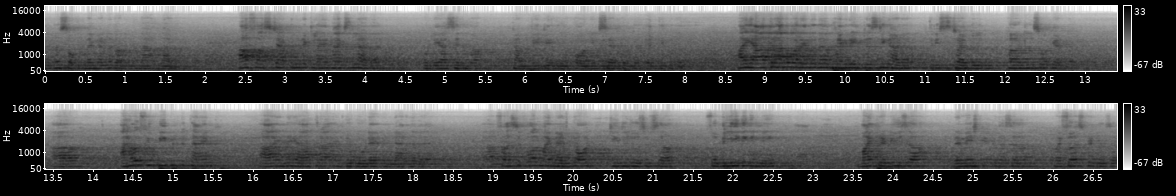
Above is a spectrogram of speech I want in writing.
എന്ന സ്വപ്നം കണ്ട് തുടങ്ങുന്ന ആളാണ്. ആ ഫസ്റ്റ് ചാപ്റ്ററിന്റെ ക്ലൈമാക്സിലാണ് പുള്ളി ആ സിനിമ കംപ്ലീറ്റ് ചെയ്ത് ഓഡിയൻസിനെ തൊട്ട് എത്തിക്കുന്നത് ആ യാത്ര എന്ന് പറയുന്നത് ഭയങ്കര ഇൻട്രസ്റ്റിംഗ് ആണ്. ഒത്തിരി സ്ട്രഗിൾ ഹേർഡിൽസും ഒക്കെ ഉണ്ട്. I have a few people to thank ആ എന്റെ യാത്ര എന്റെ കൂടെ ഉണ്ടായിരുന്നവരെ. First of all my mentor Jeethu Joseph sir for believing in me my producer, Ramesh Pivula sir, my first producer,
